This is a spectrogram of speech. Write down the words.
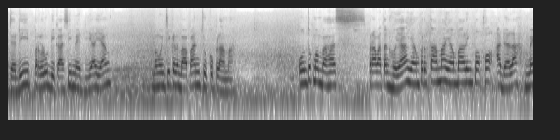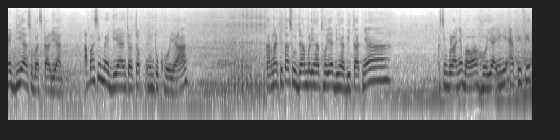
jadi perlu dikasih media yang mengunci kelembapan cukup lama. Untuk membahas perawatan hoya, yang pertama yang paling pokok adalah media sobat sekalian. Apa sih media yang cocok untuk hoya? Karena kita sudah melihat hoya di habitatnya, kesimpulannya bahwa hoya ini epifit,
